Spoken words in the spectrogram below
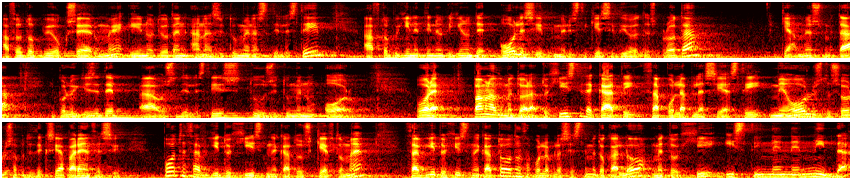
Αυτό το οποίο ξέρουμε είναι ότι όταν αναζητούμε ένα συντελεστή, αυτό που γίνεται είναι ότι γίνονται όλες οι επιμεριστικές ιδιότητες πρώτα και αμέσως μετά υπολογίζεται ο συντελεστής του ζητούμενου όρου. Ωραία. Πάμε να δούμε τώρα. Το χ στη δεκάτη θα πολλαπλασιαστεί με όλους τους όρους από τη δεξιά παρένθεση. Πότε θα βγει το χ στην 100, σκέφτομαι. Θα βγει το χ στην 100 όταν θα πολλαπλασιαστεί με το καλό με το χ στην 90.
